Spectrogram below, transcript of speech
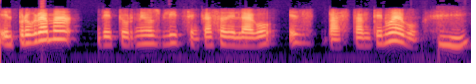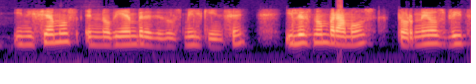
El programa de torneos Blitz en Casa del Lago es bastante nuevo. Iniciamos en noviembre de 2015 y les nombramos Torneos Blitz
